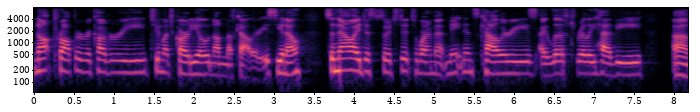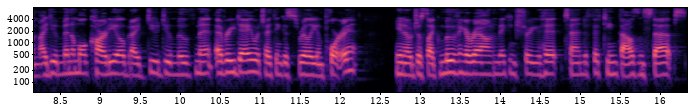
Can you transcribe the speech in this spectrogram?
not proper recovery, too much cardio, not enough calories, you know? So now I just switched it to where I'm at maintenance calories. I lift really heavy. Um, I do minimal cardio, but I do do movement every day, which I think is really important. You know, just like moving around, making sure you hit 10 to 15,000 steps.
